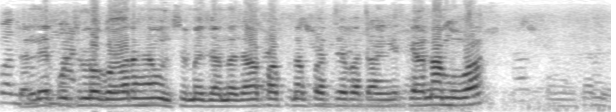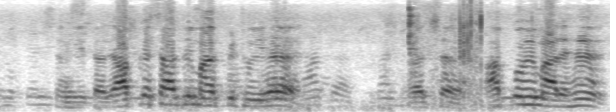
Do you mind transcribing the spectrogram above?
बंद चलिए कुछ लोग और हैं उनसे मैं जाना आप अपना परिचय बताएँगे। क्या नाम हुआ? संगीता जी आपके साथ भी मारपीट हुई है? अच्छा आपको भी मारे हैं?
